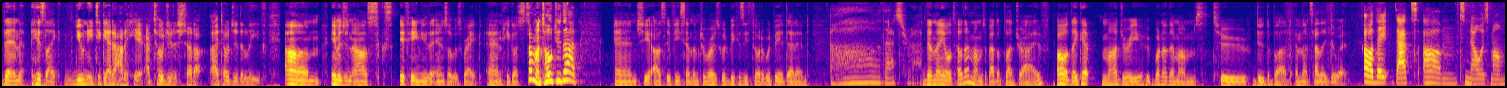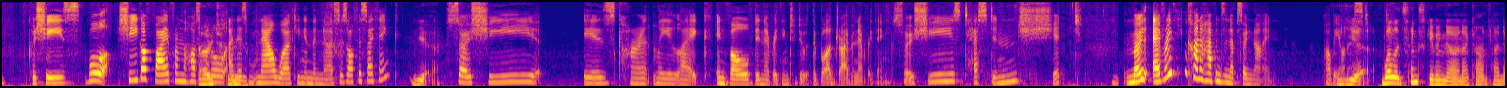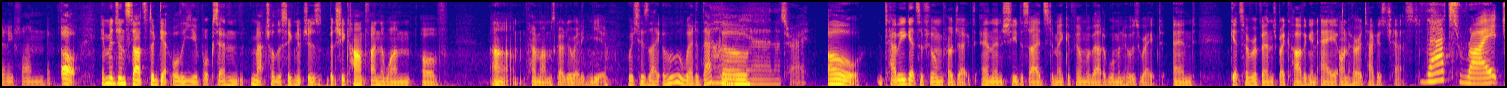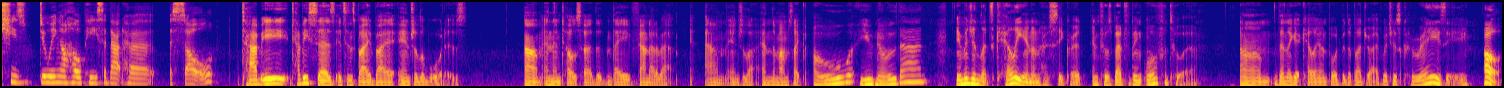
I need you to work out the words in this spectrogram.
then he's like, you need to get out of here. I told you to shut up. I told you to leave. Um, Imogen asks if he knew that Angela was raped, and he goes, someone told you that. And she asks if he sent them to Rosewood because he thought it would be a dead end. Oh, that's right. Then they all tell their mums about the blood drive. Oh, they get Marjorie, who, one of their mums, to do the blood, and that's how they do it. Oh, they that's um it's Noah's mum because she's well, she got fired from the hospital and is now working in the nurse's office, I think. Yeah. So she is currently like involved in everything to do with the blood drive and everything. So she's testing shit. Mo- everything kind of happens in episode nine. I'll be honest. Yeah. Well, it's Thanksgiving now, and I can't find any fun. Oh, Imogen starts to get all the yearbooks and match all the signatures, but she can't find the one of um her mum's graduating year, which is like, ooh, where did that Oh, go? yeah, that's right. Oh, Tabby gets a film project, and then she decides to make a film about a woman who was raped and gets her revenge by carving an A on her attacker's chest. That's right. She's doing a whole piece about her assault. Tabby Tabby says it's inspired by Angela Waters, um, and then tells her that they found out about um Angela, and the mum's like, "Oh, you know that?" Imogen lets Kelly in on her secret and feels bad for being awful to her. Um, then they get Kelly on board with the blood drive, which is crazy. Oh,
